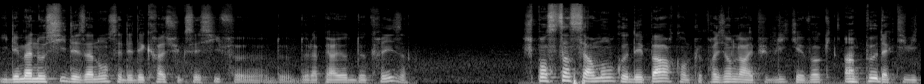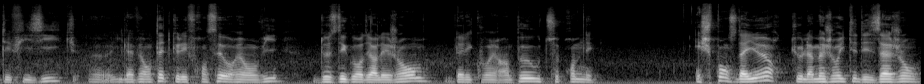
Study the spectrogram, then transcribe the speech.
il émane aussi des annonces et des décrets successifs euh, de la période de crise. Je pense sincèrement qu'au départ, quand le président de la République évoque un peu d'activité physique, euh, il avait en tête que les Français auraient envie de se dégourdir les jambes, d'aller courir un peu ou de se promener. Et je pense d'ailleurs que la majorité des agents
